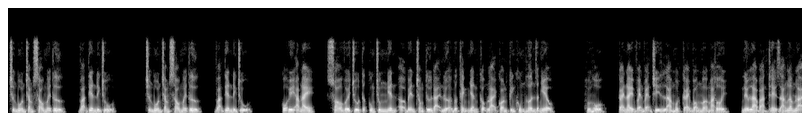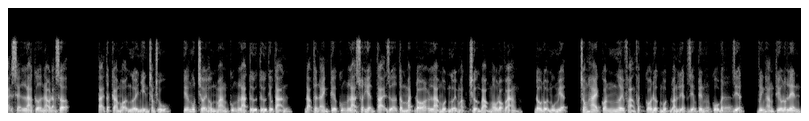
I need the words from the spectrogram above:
Chương 464, vạn tiên đình chủ. Chương 464, vạn tiên đình chủ. Cỗ uy áp này so với chu tức cung trung niên ở bên trong tứ đại nửa bước thánh nhân cộng lại còn kinh khủng hơn rất nhiều. Huống hồ, cái này vẹn vẹn chỉ là một cái bóng mờ mà thôi, nếu là bản thể giáng lâm lại sẽ là cỡ nào đáng sợ. Tại tất cả mọi người nhìn chăm chú, kia ngút trời hồng mang cũng là từ từ tiêu tán, đạo thân ảnh kia cũng là xuất hiện tại giữa tầm mắt đó là một người mặc trường bào màu đỏ vàng, đầu đội mũ miệng, trong hai con ngươi phảng phất có được một đoàn liệt diễm tuyên cổ bất diệt vinh hằng thiêu đốt lên,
